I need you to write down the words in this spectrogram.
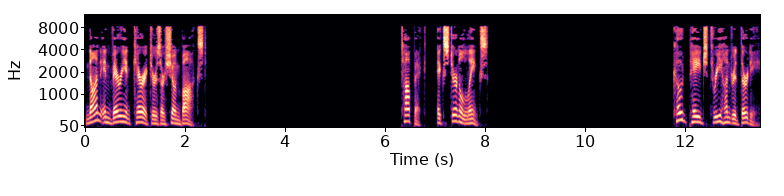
Non-invariant characters are shown boxed. External links Code page 330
